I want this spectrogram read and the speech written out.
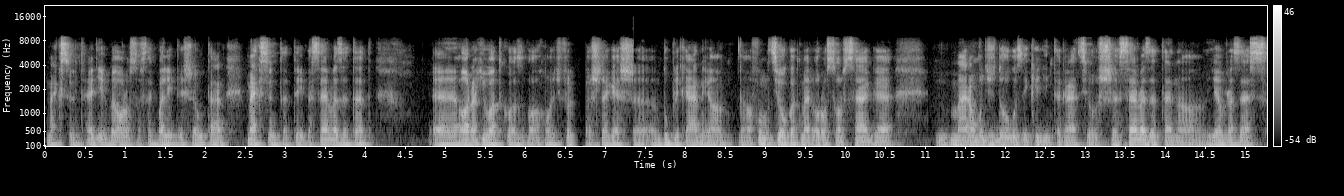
megszűnt egy évvel Oroszország belépése után megszüntették a szervezetet, arra hivatkozva, hogy fölösleges duplikálni a, a funkciókat, mert Oroszország már amúgy is dolgozik egy integrációs szervezeten, a Jevrazes,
